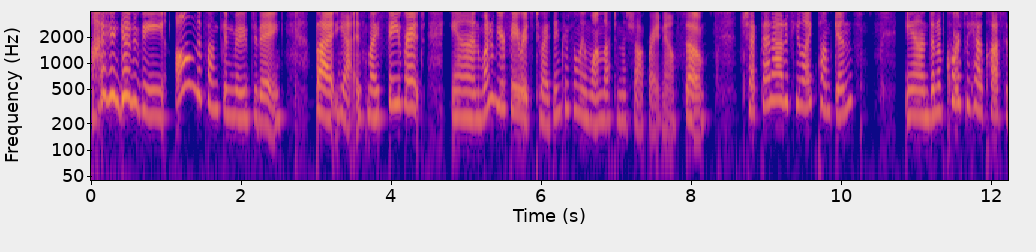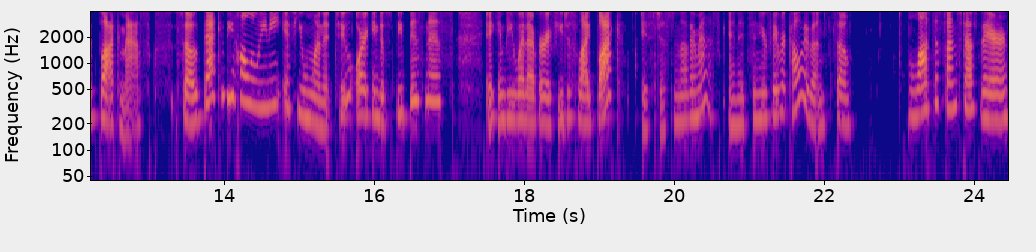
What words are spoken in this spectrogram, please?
I'm going to be in the pumpkin mood today. But yeah, it's my favorite and one of your favorites too. I think there's only one left in the shop right now. So check that out if you like pumpkins. And then, of course, we have classic black masks. So that can be Halloweeny if you want it to, or it can just be business. It can be whatever. If you just like black, it's just another mask and it's in your favorite color then. So lots of fun stuff there.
